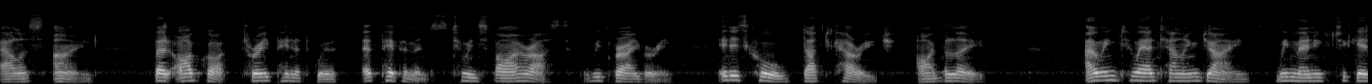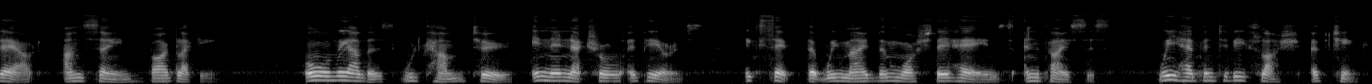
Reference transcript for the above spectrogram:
Alice owned, "but I've got three penn'orth of peppermints to inspire us with bravery. It is called Dutch courage, I believe. Owing to our telling Jane, we managed to get out unseen by Blackie. All the others would come, too, in their natural appearance, except that we made them wash their hands and faces. We happened to be flush of chink,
